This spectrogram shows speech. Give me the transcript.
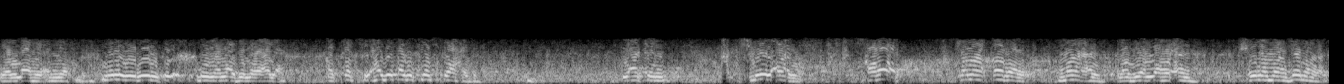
والله أن يقبل. من الذي بين الله جل وعلا؟ قد تكفي هذه قد نفس واحدة. لكن شو الآن؟ قرار. كما قرر ماعز رضي الله عنه حينما جنى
